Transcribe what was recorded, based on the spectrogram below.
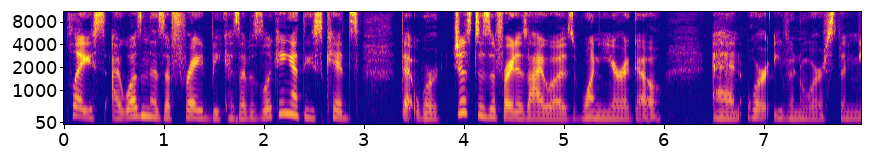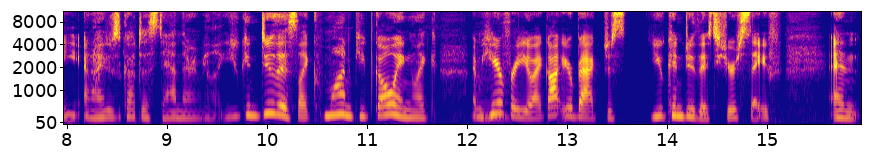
place. I wasn't as afraid because I was looking at these kids that were just as afraid as I was one year ago and or even worse than me. And I just got to stand there and be like, "You can do this. Like, come on, keep going. Like, I'm here for you. I got your back. Just you can do this. You're safe." And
